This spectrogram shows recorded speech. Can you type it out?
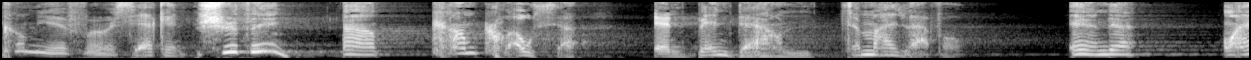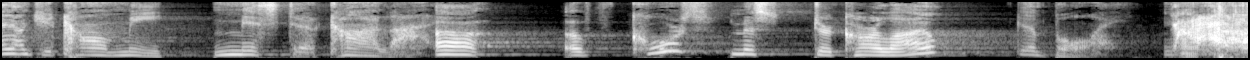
come here for a second? Sure thing. Uh, come closer and bend down to my level. And, uh, why don't you call me Mr. Carlyle? Uh, of course, Mr. Carlyle. Good boy.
